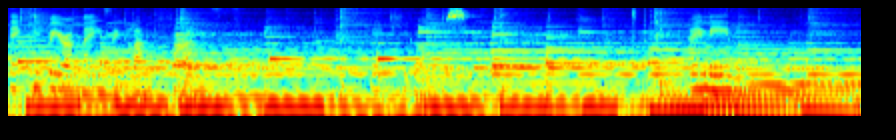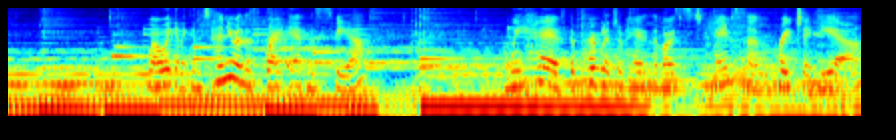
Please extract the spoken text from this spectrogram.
Thank you for your amazing love for us. Thank you, God. Amen. Well, we're going to continue in this great atmosphere. We have the privilege of having the most handsome preacher here.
